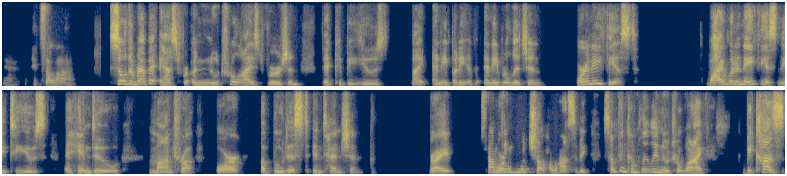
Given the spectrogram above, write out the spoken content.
Yeah, it's a lot. So the Rebbe asked for a neutralized version that could be used by anybody of any religion or an atheist. Why would an atheist need to use a Hindu mantra or a Buddhist intention? Right? Something or neutral. Philosophy. Something completely neutral. Why? Because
